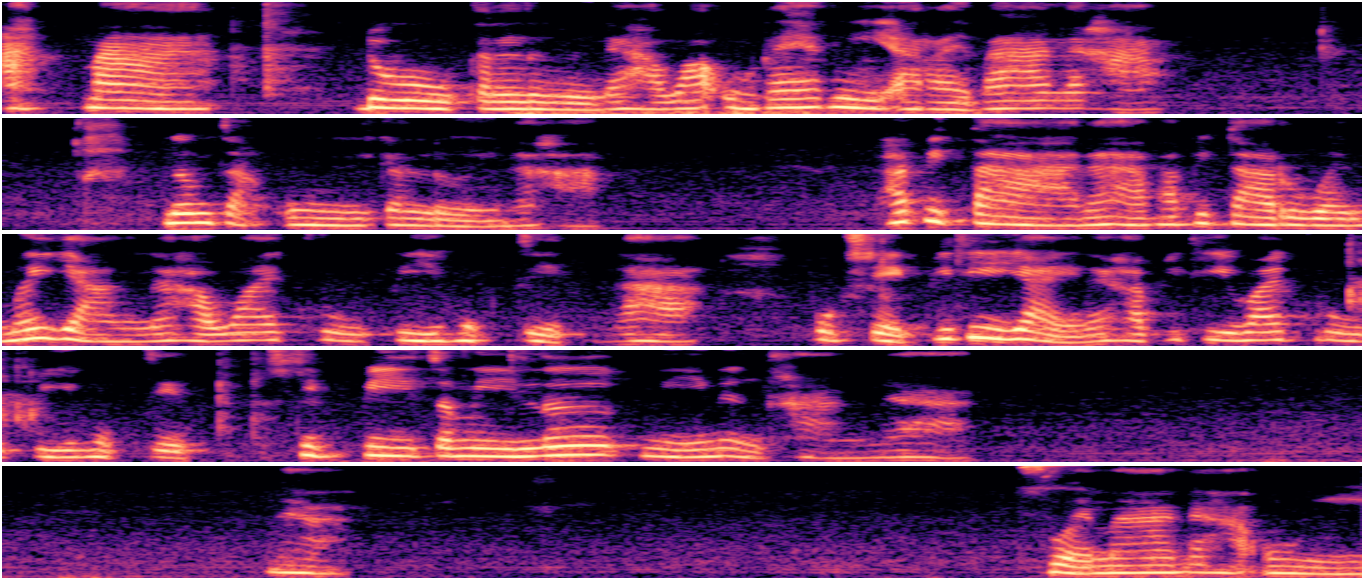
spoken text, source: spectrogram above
อะมา ดูกันเลยนะคะ ว่าองค์แรกมีอะไรบ้างนะคะ เริ่มจากองค์นี้กันเลยนะคะ พระปิตานะคะ พระปิตารวยเมื่อยังนะคะไหว้ครูปีหกเจ็ดนะคะปลุกเสกพิธีใหญ่นะคะ พิธีไหว้ครูปีหกเจ็ดสิบปีจะมีเลิกนี้หนึ่งครั้งนะคะนะคะสวยมากนะคะองค์นี้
